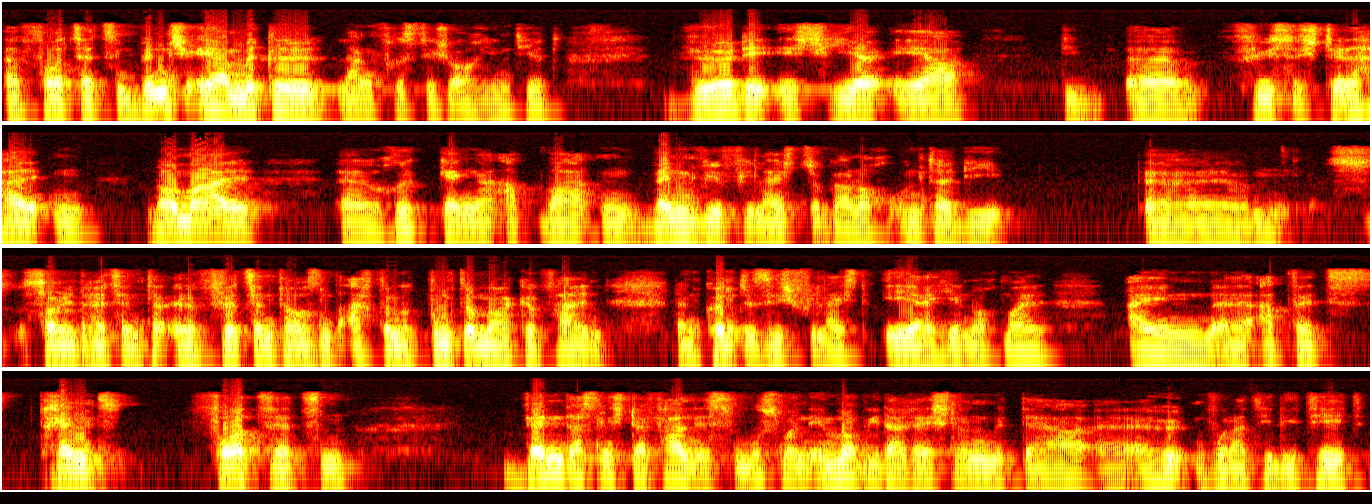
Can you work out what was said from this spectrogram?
äh, fortsetzen. Bin ich eher mittel-langfristig orientiert, würde ich hier eher die äh, Füße stillhalten, normal äh, Rückgänge abwarten, wenn wir vielleicht sogar noch unter die äh, sorry, 14.800 äh, Punkte Marke fallen, dann könnte sich vielleicht eher hier nochmal ein äh, Abwärtstrend fortsetzen. Wenn das nicht der Fall ist, muss man immer wieder rechnen mit der äh, erhöhten Volatilität,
